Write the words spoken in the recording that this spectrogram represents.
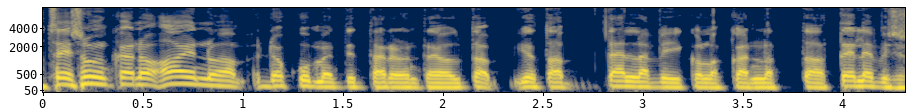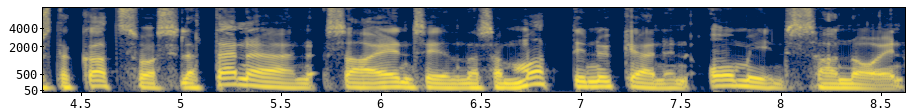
Mutta se ei suinkaan ole ainoa dokumenttitarjonta, jota, jota tällä viikolla kannattaa televisiosta katsoa, sillä tänään saa ensi Matti Nykänen omin sanoin.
